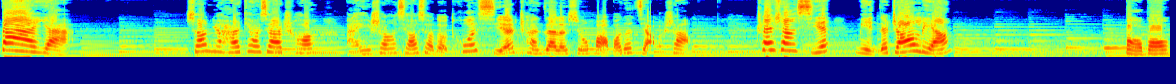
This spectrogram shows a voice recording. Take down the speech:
大呀！小女孩跳下床，把一双小小的拖鞋穿在了熊宝宝的脚上，穿上鞋免得着凉。宝宝，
